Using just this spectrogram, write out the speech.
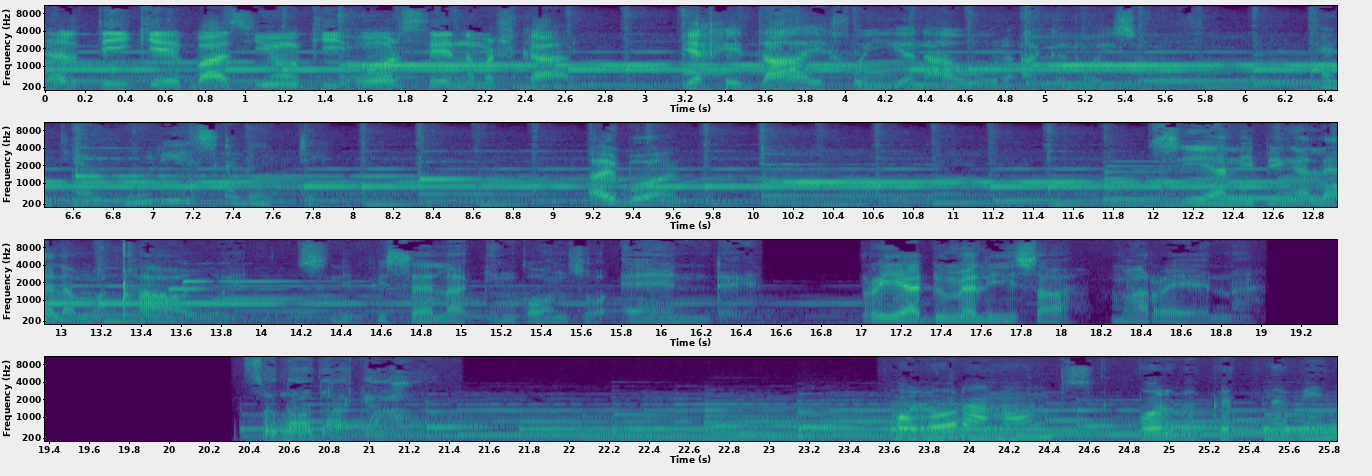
धरती के वासियों की ओर से नमस्कार hui an aur aganoisoid. Ayibuhani. Siyanibingelela maqhawe, siniphisela inkonzo ende. Riyadumelisa Marena. Sonada kaho. Polor anons borgë këtë në vin,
